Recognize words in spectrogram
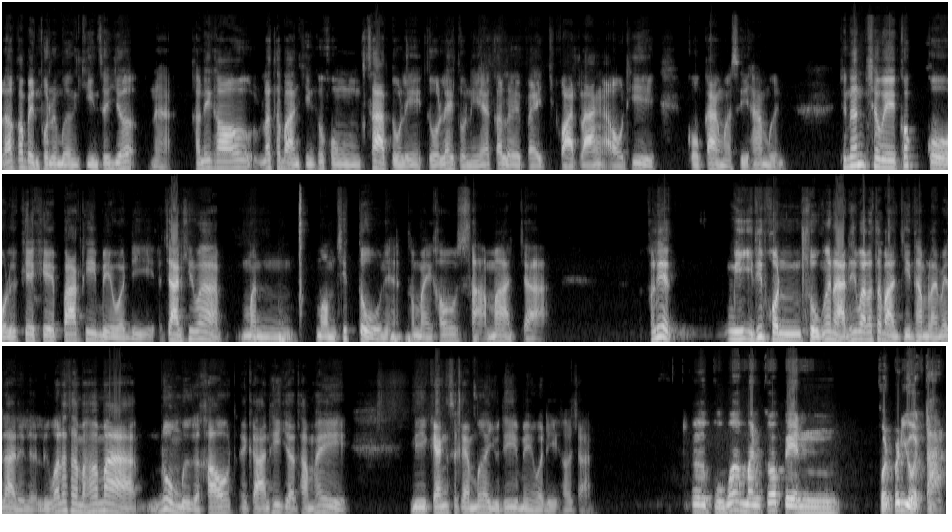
แล้วก็เป็นพลเมืองจีนซะเยอะนะคราวนี้เขารัฐบาลจีนก็คงทราบตัวเลขตัวเลขตัวนี้ก็เลยไปกวาดล้างเอาที่โกกั้งมาสี่ห้าหมื่นฉะนั้นชเวก็โก หรือเคเคปาร์คที่เมวดี อาจารย์คิดว่ามันหม่อมชิดตู่เนี่ยทำไมเขาสามารถจะเขาเรียกมีอิทธิพลสูงขนาดที่ว่ารัฐบาลจีนทำอะไรไม่ได้เลยหรอหรือว่ารัฐบาลพม่าร่วมมือกับเขาในการที่จะทำให้มีแก๊งสแกมเมอร์อยู่ที่เมวดีเขาอาจารย์ ออผมว่ามันก็เป็นผลประโยชน์ต่าง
